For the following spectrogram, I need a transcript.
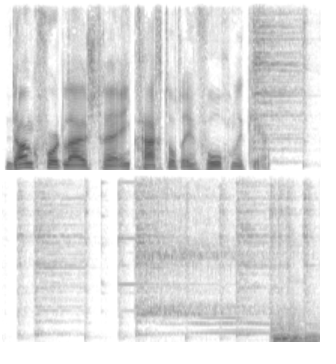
Dank voor het luisteren en graag tot een volgende keer. Thank you.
